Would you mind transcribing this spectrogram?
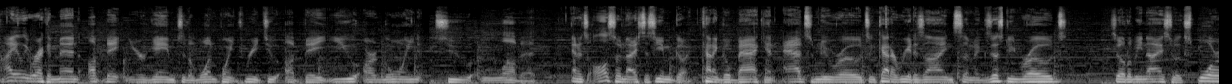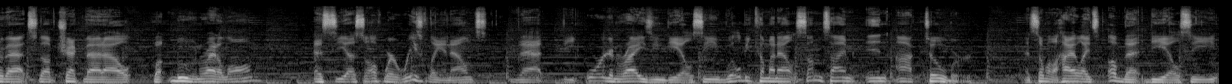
highly recommend updating your game to the 1.32 update. You are going to love it. And it's also nice to see them go, kind of go back and add some new roads and kind of redesign some existing roads. So it'll be nice to explore that stuff, check that out. But moving right along, SCS Software recently announced that the Oregon Rising DLC will be coming out sometime in October. And some of the highlights of that DLC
